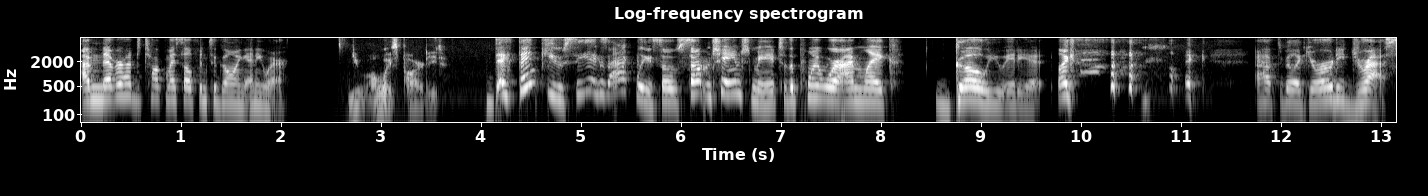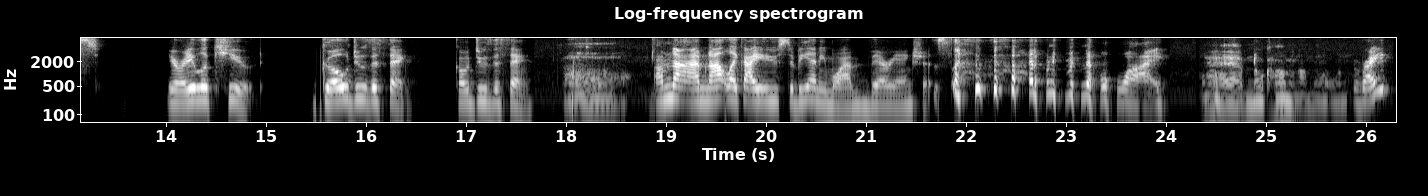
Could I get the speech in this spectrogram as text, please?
I've never had to talk myself into going anywhere. You always partied. Th- Thank you. See, exactly. So something changed me to the point where I'm like, go, you idiot. Like, like I have to be like, you're already dressed. You already look cute. Go do the thing. Go do the thing. Oh, I'm not I'm not like I used to be anymore. I'm very anxious. I don't even know why. I have no comment on that one. Right?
